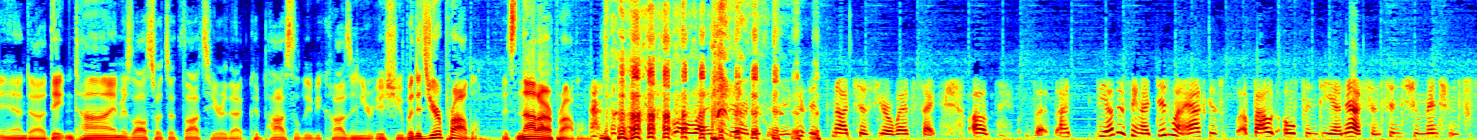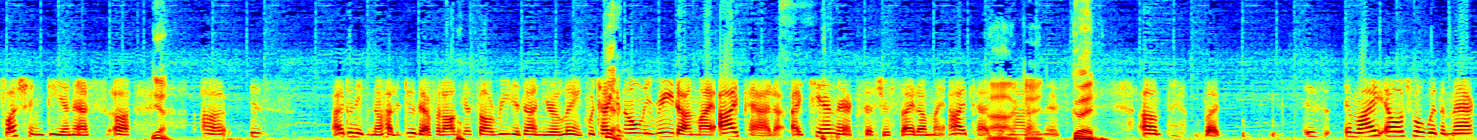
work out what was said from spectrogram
and uh, date and time. There's all sorts of thoughts here that could possibly be causing your issue, but it's your problem. It's not our problem. well, I'm sure it isn't because it's not just your website. Uh, but I, the other thing I did want to ask is about OpenDNS, and since you mentioned flushing DNS, uh, yeah. uh, is I don't even know how to do that, but I'll guess I'll read it on your link, which I can only read on my iPad. I can access your site on my iPad, Ah, but not on good. this. Good. Um, but is am I eligible with a Mac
